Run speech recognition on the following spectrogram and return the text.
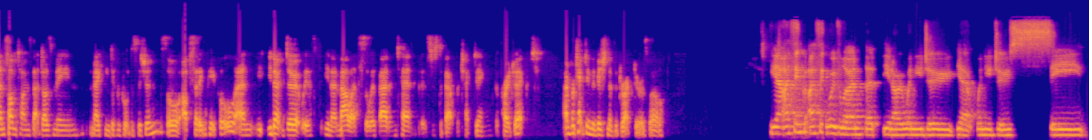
And sometimes that does mean making difficult decisions or upsetting people. And you, you don't do it with, you know, malice or with bad intent, but it's just about protecting the project and protecting the vision of the director as well. Yeah, I think I think we've learned that you know when you do yeah when you do see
